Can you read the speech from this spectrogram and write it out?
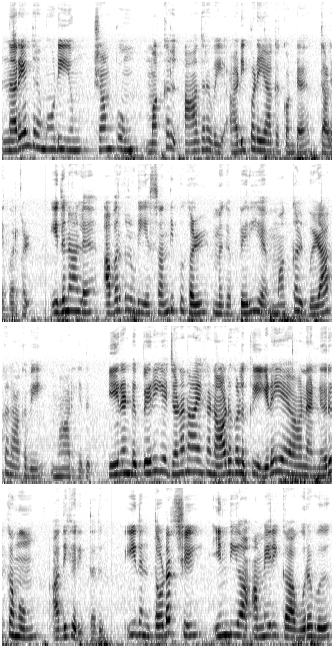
நரேந்திர மோடியும் ட்ரம்ப்பும் மக்கள் ஆதரவை அடிப்படையாக கொண்ட தலைவர்கள். இதனால அவர்களுடைய சந்திப்புகள் மிக பெரிய மக்கள் விழாக்களாகவே மாறியது. இரண்டு பெரிய ஜனநாயக நாடுகளுக்கு இடையேயான நெருக்கமும் அதிகரித்தது. இதன் தொடர்ச்சி இந்தியா அமெரிக்கா உறவு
